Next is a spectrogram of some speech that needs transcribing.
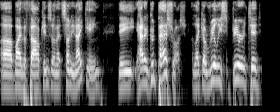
uh, by the Falcons on that Sunday night game, they had a good pass rush, like a really spirited,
